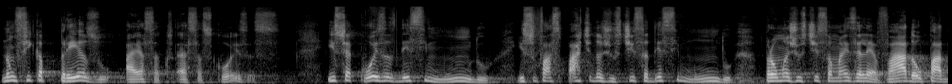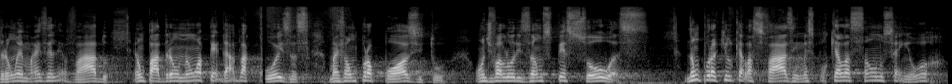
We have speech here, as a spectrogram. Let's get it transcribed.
não fica preso a, essa, a essas coisas. Isso é coisas desse mundo. Isso faz parte da justiça desse mundo. Para uma justiça mais elevada, o padrão é mais elevado. É um padrão não apegado a coisas, mas a um propósito, onde valorizamos pessoas, não por aquilo que elas fazem, mas porque elas são no Senhor.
